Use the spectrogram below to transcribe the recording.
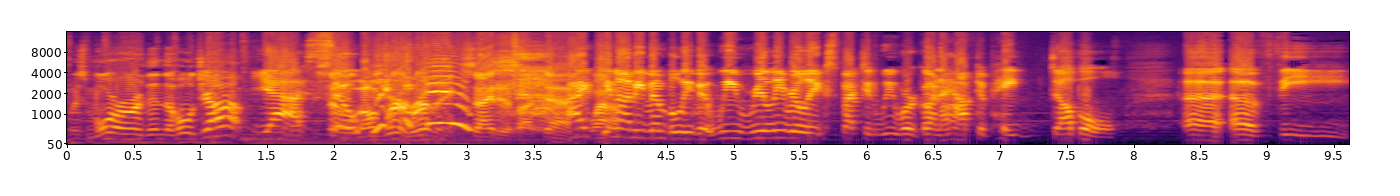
was more than the whole job. Yeah. So, So, uh, we're really excited about that. I Wow. cannot even believe it. We really, really expected we were going to have to pay double uh, of the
